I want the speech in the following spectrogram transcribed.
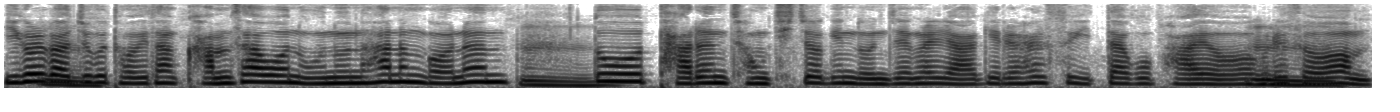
이걸 가지고 음. 더 이상 감사원 운운하는 거는 음. 또 다른 정치적인 논쟁을 야기를 할 수 있다고 봐요. 그래서 음.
